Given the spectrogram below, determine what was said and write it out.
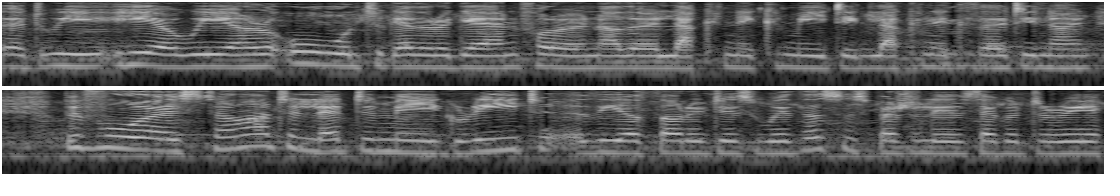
that we here we are all together again for another LACNIC meeting, LACNIC 39. Before I start, let me greet the authorities with us, especially the Secretary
